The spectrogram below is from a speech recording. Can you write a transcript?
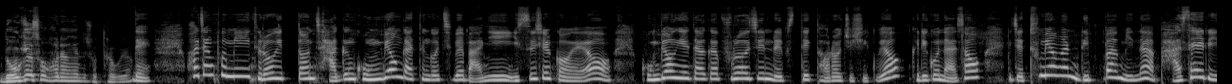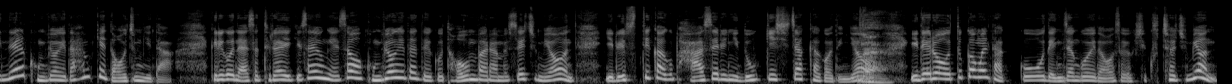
녹여서 활용해도 좋다고요? 네. 화장품이 들어있던 작은 공병 같은 거 집에 많이 있으실 거예요. 공병에다가 부러진 립스틱 덜어주시고요. 그리고 나서 이제 투명한 립밤이나 바세린을 공병에다 함께 넣어줍니다. 그리고 나서 드라이기 사용해서 공병에다 대고 더운 바람을 쐬주면 이 립스틱하고 바세린이 녹기 시작하거든요. 네. 이대로 뚜껑을 닫고 냉장고에 넣어서 역시 굳혀주면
